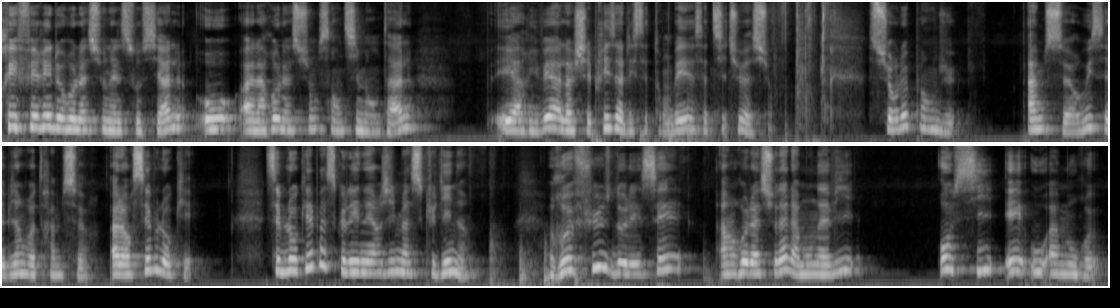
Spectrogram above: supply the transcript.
préférer le relationnel social au, à la relation sentimentale et arriver à lâcher prise, à laisser tomber cette situation. Sur le pendu, âme sœur, oui c'est bien votre âme sœur. Alors c'est bloqué. C'est bloqué parce que l'énergie masculine refuse de laisser un relationnel, à mon avis, aussi et ou amoureux.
